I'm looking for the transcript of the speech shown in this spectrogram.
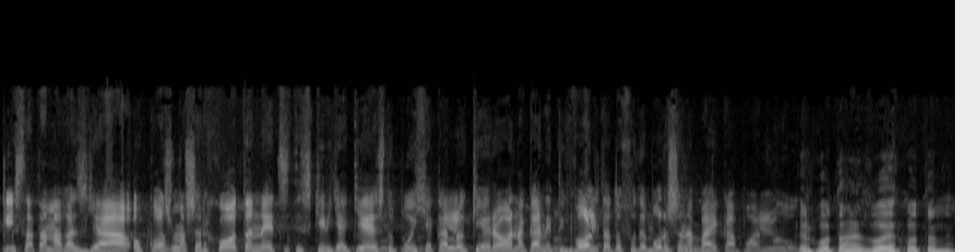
κλειστά τα μαγαζιά, ο κόσμος ερχόταν έτσι τις Κυριακές του που είχε καλό καιρό να κάνει τη βόλτα του αφού δεν μπορούσε να πάει κάπου αλλού. Ερχόταν εδώ, ερχόταν.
